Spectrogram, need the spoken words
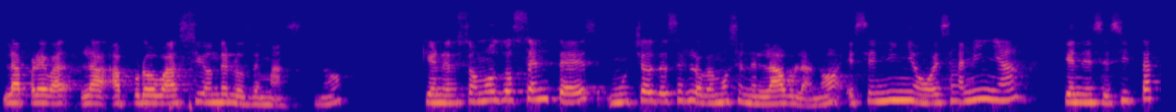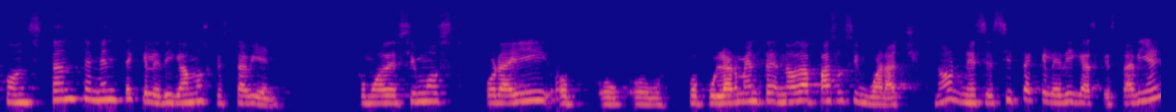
la, la aprobación de los demás, ¿no? quienes somos docentes, muchas veces lo vemos en el aula, ¿no? Ese niño o esa niña que necesita constantemente que le digamos que está bien. Como decimos por ahí, o, popularmente, no da paso sin guarache, ¿no? Necesita que le digas que está bien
